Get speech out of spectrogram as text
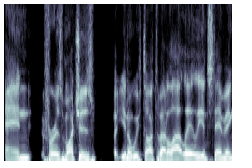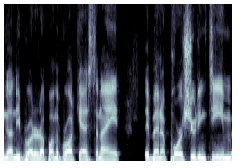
And for as much as you know, we've talked about a lot lately, and Stan Van Gundy brought it up on the broadcast tonight. They've been a poor shooting team,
